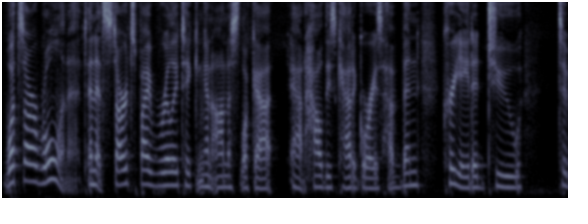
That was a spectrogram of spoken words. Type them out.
what's our role in it? And it starts by really taking an honest look at at how these categories have been created to to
